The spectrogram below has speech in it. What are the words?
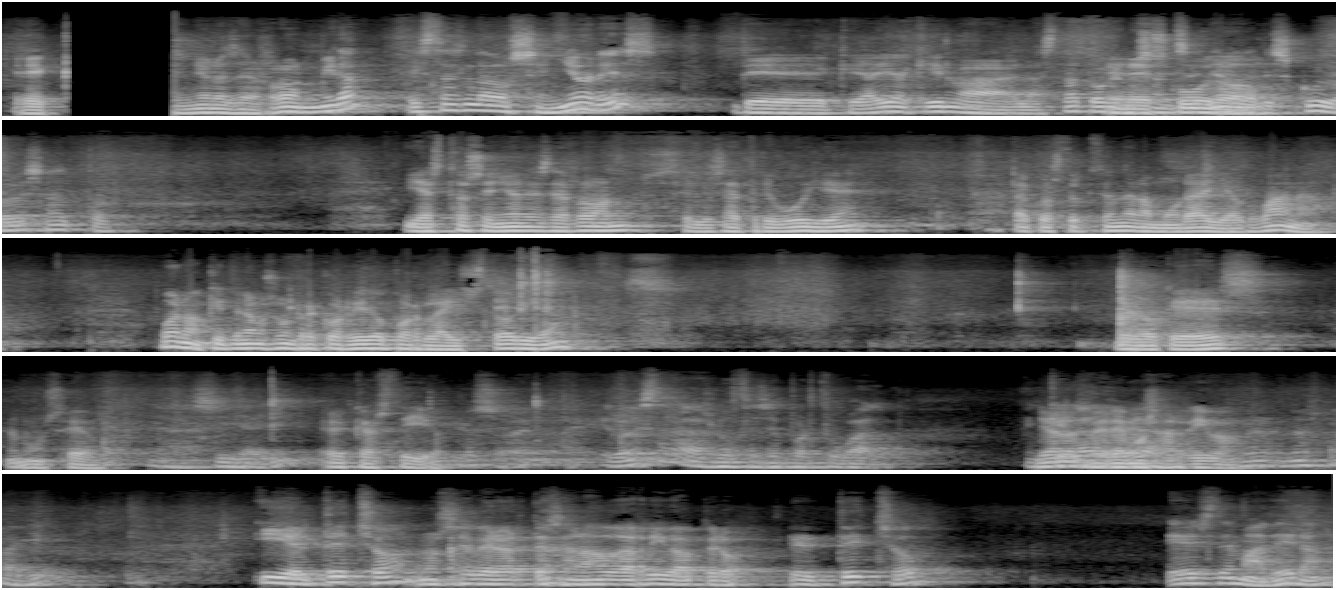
eh, señores de Ron. Mira, estos son los señores de, que hay aquí en la, en la estatua. Que El nos escudo. enseñado, El escudo, exacto. Y a estos señores de Ron se les atribuye la construcción de la muralla urbana. Bueno, aquí tenemos un recorrido por la historia de lo que es el museo, ahí. el castillo. Eso, ¿eh? ¿Y dónde están las luces de Portugal? ¿En Ya las veremos era? arriba. ¿No, no es por aquí? Y el techo, no se ve el artesanado de arriba, pero el techo es de madera,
